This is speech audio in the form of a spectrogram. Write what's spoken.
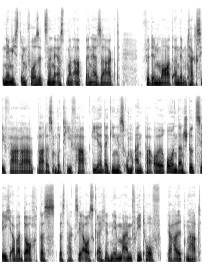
nehme ich es dem Vorsitzenden erstmal ab, wenn er sagt, für den Mord an dem Taxifahrer war das Motiv Habgier, da ging es um ein paar Euro und dann stutze ich aber doch, dass das Taxi ausgerechnet neben einem Friedhof gehalten hat.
